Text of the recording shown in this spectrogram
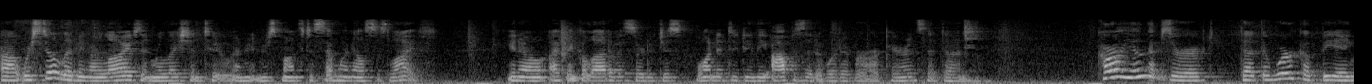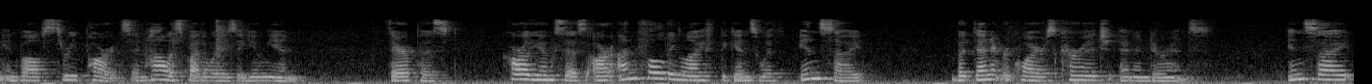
uh, we're still living our lives in relation to and in response to someone else's life. You know, I think a lot of us sort of just wanted to do the opposite of whatever our parents had done. Carl Jung observed that the work of being involves three parts, and Hollis, by the way, is a Jungian therapist. Carl Jung says our unfolding life begins with insight, but then it requires courage and endurance. Insight,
